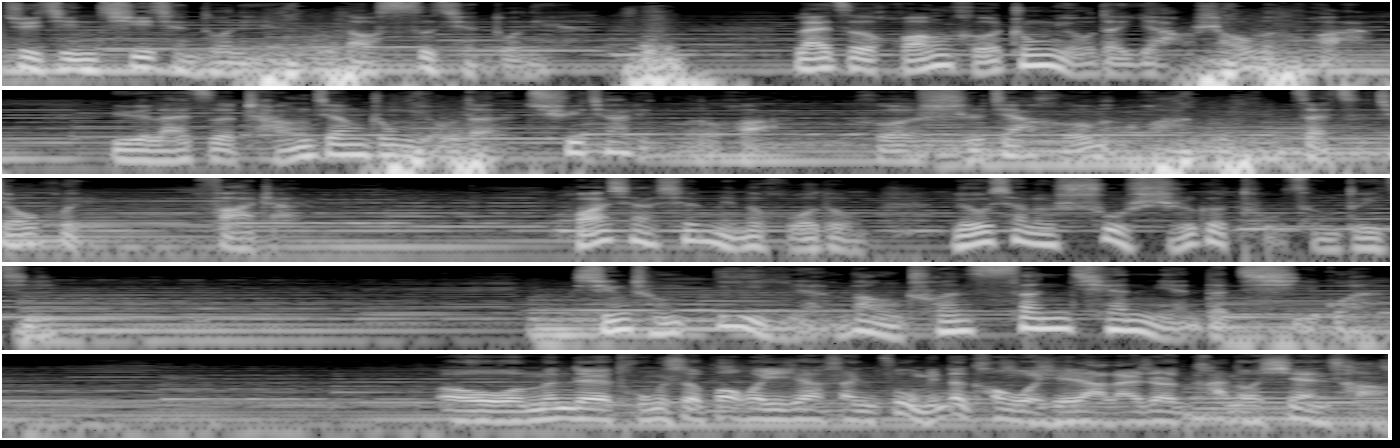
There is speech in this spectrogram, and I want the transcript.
距今七千多年到四千多年，来自黄河中游的仰韶文化，与来自长江中游的屈家岭文化和石家河文化在此交汇发展。华夏先民的活动留下了数十个土层堆积，形成一眼望穿三千年的奇观。呃，我们的同事，包括一些很著名的考古学家来这儿看到现场，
